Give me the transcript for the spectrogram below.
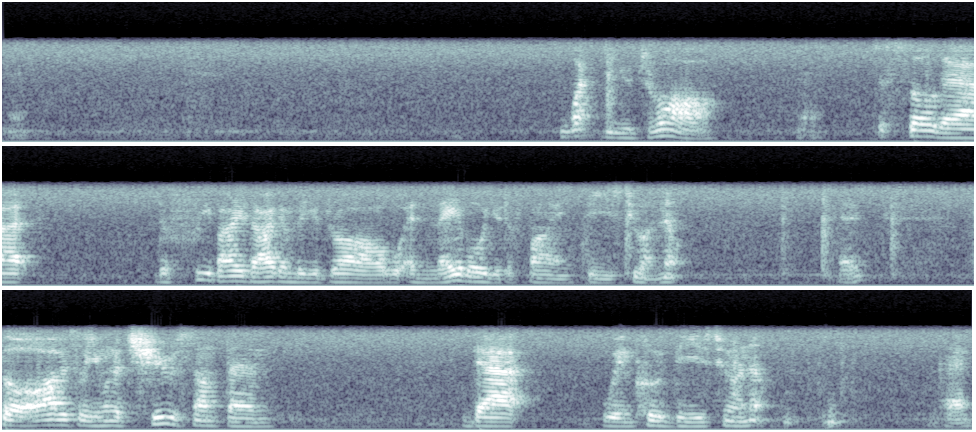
okay, what do you draw, okay, just so that the free body diagram that you draw will enable you to find these two unknowns. Okay? So obviously you want to choose something that will include these two unknowns. Okay?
